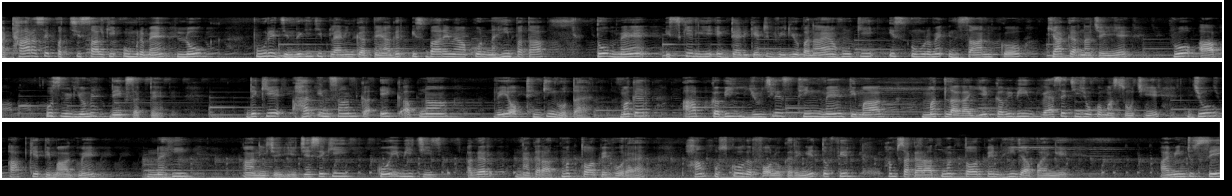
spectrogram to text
18 से 25 साल की उम्र में लोग पूरे ज़िंदगी की प्लानिंग करते हैं। अगर इस बारे में आपको नहीं पता तो मैं इसके लिए एक डेडिकेटेड वीडियो बनाया हूँ कि इस उम्र में इंसान को क्या करना चाहिए, वो आप उस वीडियो में देख सकते हैं। देखिए, हर इंसान का एक अपना वे ऑफ़ थिंकिंग होता है, मगर आप कभी यूजलेस थिंग में दिमाग मत लगाइए, कभी भी वैसे चीज़ों को मत सोचिए जो आपके दिमाग में नहीं आनी चाहिए। जैसे कि कोई भी चीज़ अगर नकारात्मक तौर पे हो रहा है, हम उसको अगर फॉलो करेंगे तो फिर हम सकारात्मक तौर पे नहीं जा पाएँगे। I mean to say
